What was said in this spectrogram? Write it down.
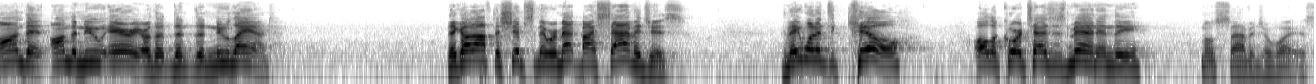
on the, on the new area or the, the, the new land. They got off the ships and they were met by savages. And they wanted to kill all of Cortez's men in the most savage of ways.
